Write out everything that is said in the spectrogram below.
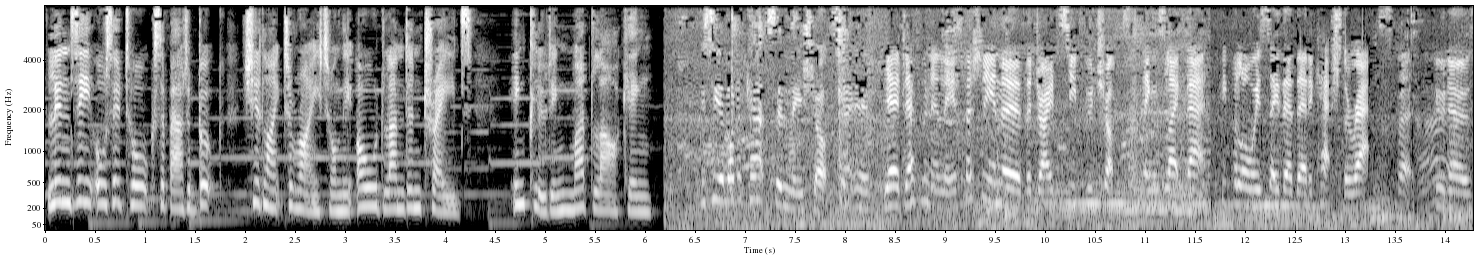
Lindsay also talks about a book she'd like to write on the old London trades, including mudlarking. You see a lot of cats in these shops, don't you? Yeah, definitely, especially in the, the dried seafood shops and things like that. People always say they're there to catch the rats, but who knows?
